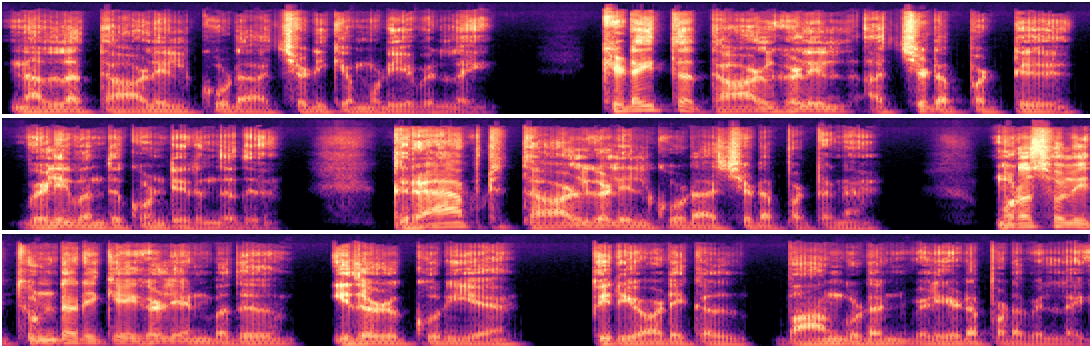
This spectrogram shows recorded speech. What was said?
நல்ல தாளில் கூட அச்சடிக்க முடியவில்லை. கிடைத்த தாள்களில் அச்சிடப்பட்டு வெளிவந்து கொண்டிருந்தது. கிராப்ட் தாள்களில் கூட அச்சிடப்பட்டன. முரசொலி துண்டறிக்கைகள் என்பது இதழுக்குரிய பீரியாடிக்கல் பாங்குடன் வெளியிடப்படவில்லை.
